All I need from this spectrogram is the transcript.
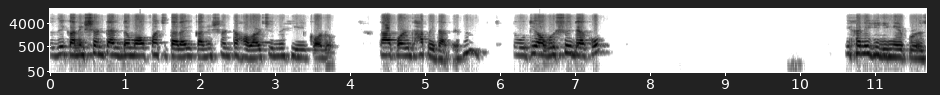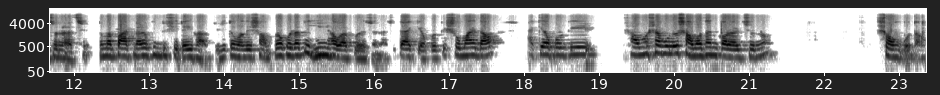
যাদের কানেকশনটা একদম অফ আছে, তার তারা কানেকশনটা হওয়ার জন্য হিল করো। তারপরে ধাপে ধাপে, হুম? তো ওটি অবশ্যই দেখো। এখানে হিলিং এর প্রয়োজন আছে। তোমার পার্টনারও কিন্তু সেটাই ভাবছে যে তোমাদের সম্পর্কটাতে হিল হওয়ার প্রয়োজন আছে। তো একে অপরকে সময় দাও। একে অপরকে সমস্যাগুলো সমাধান করার জন্য সঙ্গ দাও।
